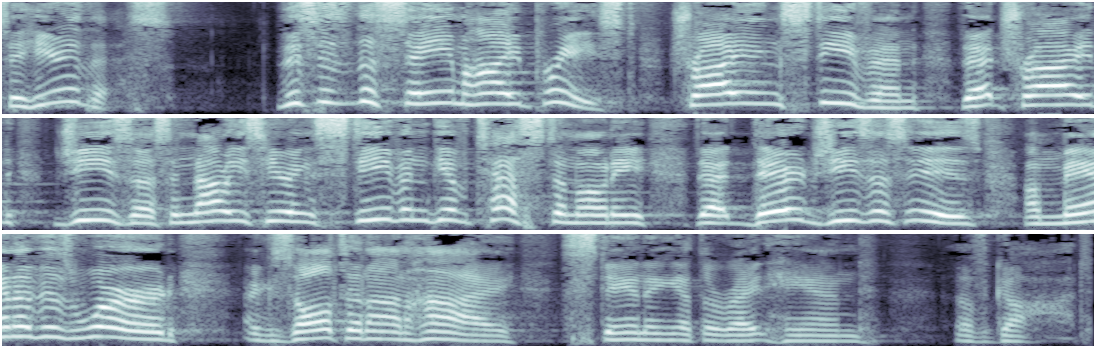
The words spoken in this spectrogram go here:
to hear this. This is the same high priest trying Stephen that tried Jesus. And now he's hearing Stephen give testimony that there Jesus is, a man of his word, exalted on high, standing at the right hand of God.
